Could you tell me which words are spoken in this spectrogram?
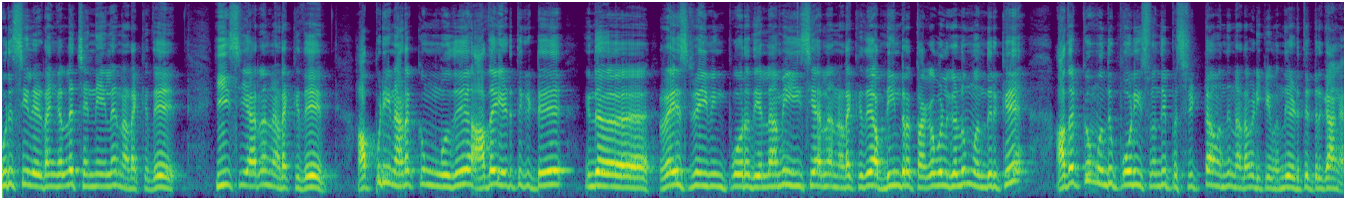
ஒரு சில இடங்களில் சென்னையில் நடக்குது. ஈசிஆரில் நடக்குது. அப்படி நடக்கும்போது அதை எடுத்துக்கிட்டு இந்த ரேஸ் டிரைவிங் போகிறது எல்லாமே ஈஸியாகலாம் நடக்குது அப்படின்ற தகவல்களும் வந்திருக்கு. அதற்கும் வந்து போலீஸ் வந்து இப்போ ஸ்ட்ரிக்டாக வந்து நடவடிக்கை வந்து எடுத்துட்டு இருக்காங்க.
